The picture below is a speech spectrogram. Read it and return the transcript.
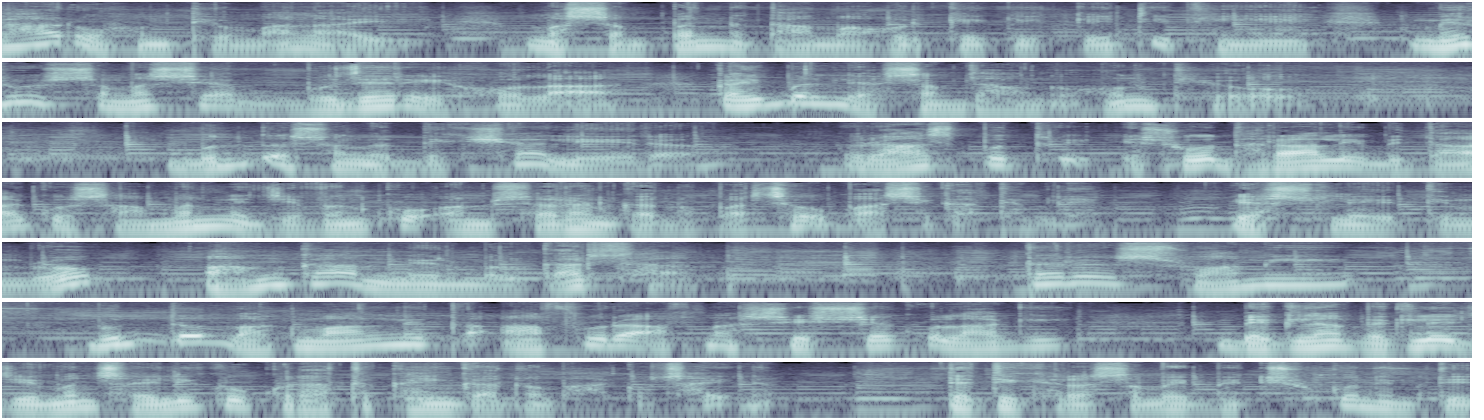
गाह्रो हुन्थ्यो मलाई। म सम्पन्नतामा हुर्केकी केटी थिएँ। मेरो समस्या बुझेरै होला कैबल्य सम्झाउनुहुन्थ्यो बुद्धसँग दीक्षा लिएर राजपुत्री यशोधराले बिताएको सामान्य जीवनको अनुसरण गर्नुपर्छ उपासिका तिमीले। यसले तिम्रो अहङ्कार निर्मूल गर्छ। तर स्वामी बुद्ध भगवानले त आफू र आफ्ना शिष्यको लागि बेग्ला बेग्लै जीवनशैलीको कुरा त कहीँ गर्नु भएको छैन। त्यतिखेर सबै भिक्षुको निम्ति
